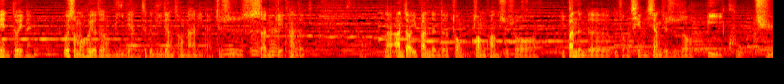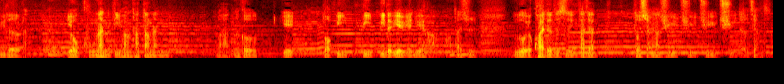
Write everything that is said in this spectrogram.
面对呢？为什么会有这种力量？这个力量从哪里来？就是神给他的。那按照一般人的状状况是说，一般人的一种倾向就是说避苦趋乐了。有苦难的地方，他当然啊能够越躲避避避得越远越好啊。但是如果有快乐的事情，大家都想要去去去取得这样子，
